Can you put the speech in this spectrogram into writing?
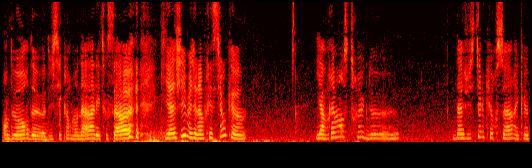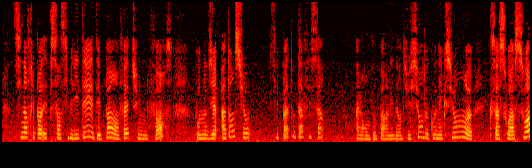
en dehors du cycle hormonal et tout ça qui agit, mais j'ai l'impression que il y a vraiment ce truc de d'ajuster le curseur et que si notre sensibilité n'était pas en fait une force pour nous dire attention, c'est pas tout à fait ça. Alors on peut parler d'intuition, de connexion, euh, que ça soit soi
